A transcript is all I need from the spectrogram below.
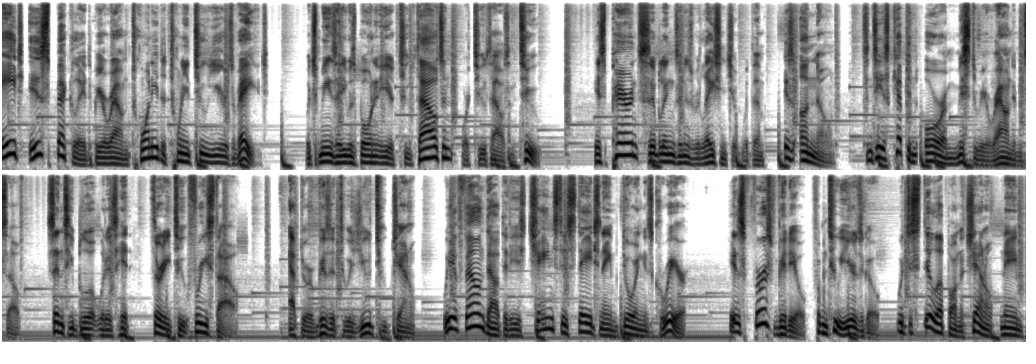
age is speculated to be around 20 to 22 years of age, which means that he was born in either 2000 or 2002. His parents, siblings, and his relationship with them is unknown, since he has kept an aura mystery around himself since he blew up with his hit 32 Freestyle. After a visit to his YouTube channel, we have found out that he has changed his stage name during his career. His first video from two years ago, which is still up on the channel named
